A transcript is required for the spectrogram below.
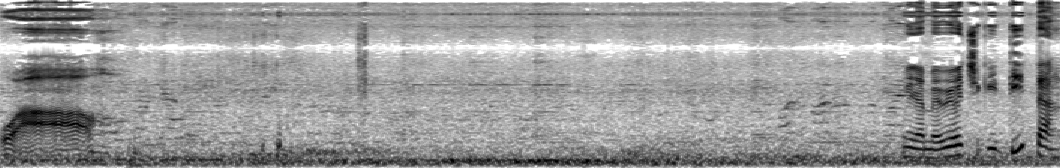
¡Wow! Mira, me veo chiquitita.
